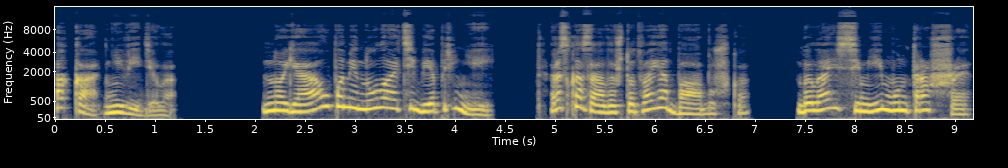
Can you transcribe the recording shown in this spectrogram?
пока не видела. Но я упомянула о тебе при ней. Рассказала, что твоя бабушка была из семьи Мунтраше.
